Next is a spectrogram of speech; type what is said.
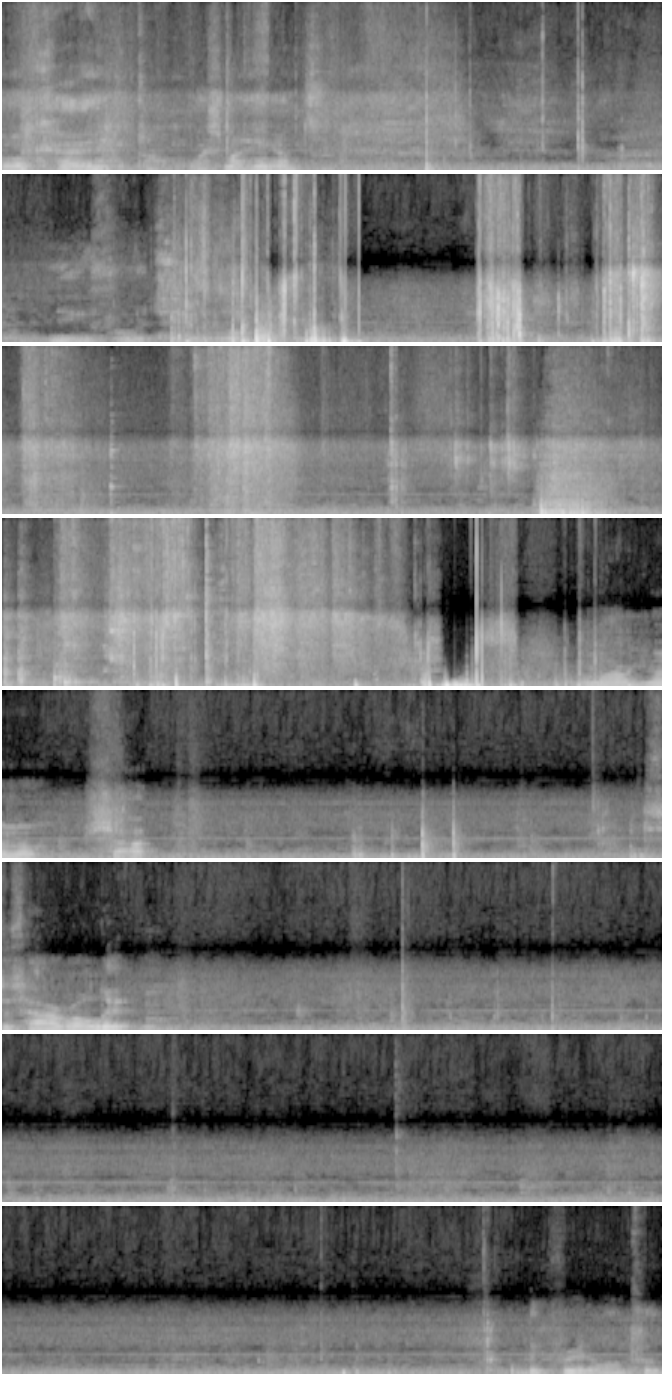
Okay, wash my hands. Need for two. I'm already on a shot. This is how I roll it. Big Frito on too.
